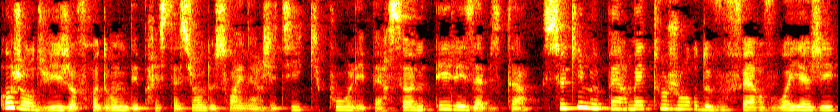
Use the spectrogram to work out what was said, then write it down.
Aujourd'hui, j'offre donc des prestations de soins énergétiques pour les personnes et les habitats, ce qui me permet toujours de vous faire voyager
